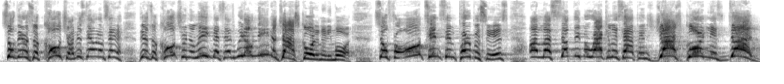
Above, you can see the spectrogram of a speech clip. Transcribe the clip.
So there's a culture, understand what I'm saying? There's a culture in the league that says we don't need a Josh Gordon anymore. So, for all intents and purposes, unless something miraculous happens, Josh Gordon is done.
